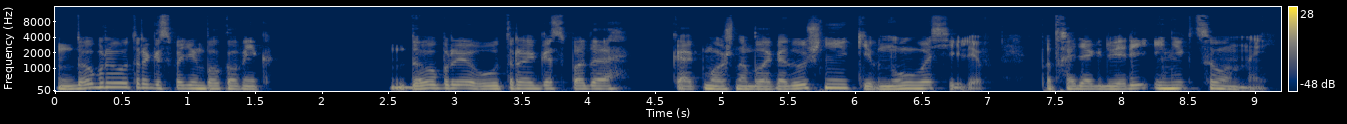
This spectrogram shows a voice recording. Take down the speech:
«Доброе утро, господин полковник». «Доброе утро, господа», как можно благодушнее кивнул Васильев, подходя к двери инъекционной.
